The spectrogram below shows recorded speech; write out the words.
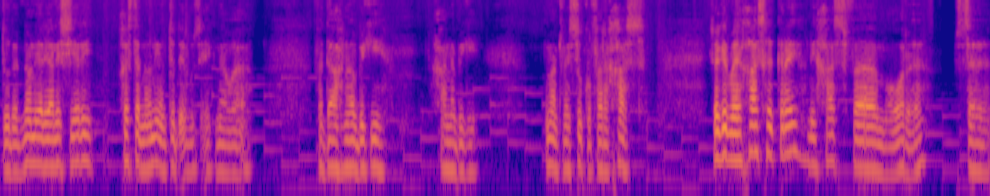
toe dit nou nie realiseer nie gister nou nie en toe ek moes ek nou uh vandag nou 'n bietjie gaan 'n bietjie. Iemand wil soek of vir 'n gas. So ek het my gas gekry die gas vir môre se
